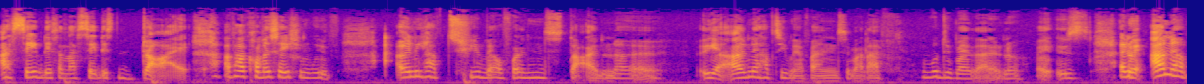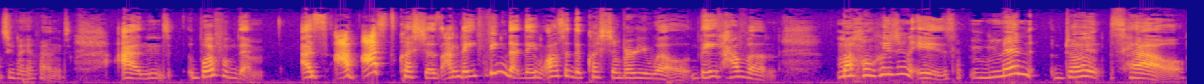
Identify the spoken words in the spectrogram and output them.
I say this and I say this die. I've had conversation with I only have two male friends that I know. Yeah, I only have two male friends in my life. What do mean that? I don't know. It was anyway, I only have two male friends. And both of them as I've asked questions and they think that they've answered the question very well. They haven't. My conclusion is men don't tell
